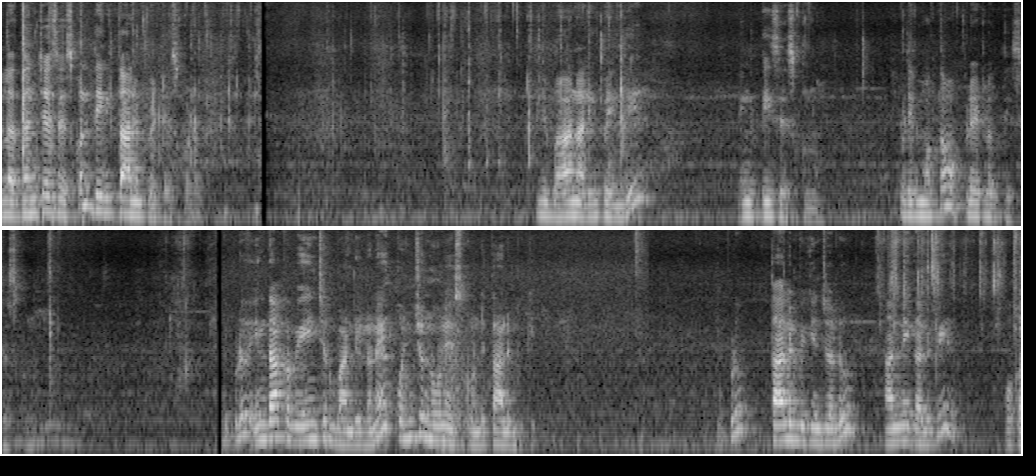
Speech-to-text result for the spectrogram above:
ఇలా దంచేసేసుకొని దీనికి తాలింపు పెట్టేసుకోవడం. ఇది బాగా నలిగిపోయింది. ఇంక తీసేసుకున్నాం ఇప్పుడు ఇది మొత్తం ఒక ప్లేట్లోకి తీసేసుకున్నాం ఇప్పుడు ఇందాక వేయించిన బండిలోనే కొంచెం నూనె వేసుకోండి తాలింపుకి. ఇప్పుడు తాలింపు గింజలు అన్నీ కలిపి ఒక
